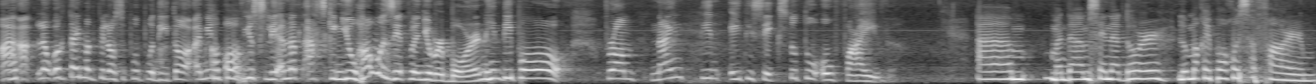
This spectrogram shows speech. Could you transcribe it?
Ah, ah, huwag tayo magpilosopo po dito. I mean, Opo. obviously, I'm not asking you, how was it when you were born? Hindi po. From 1986 to 205. Um, Madam Senador, lumaki po ako sa farm.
